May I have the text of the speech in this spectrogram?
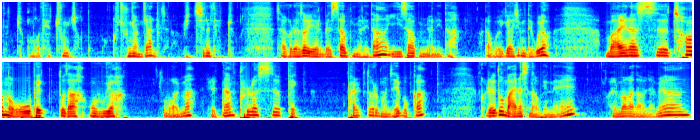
대충 뭐 대충 이 정도. 그 중요한 게 아니잖아. 위치는 대충. 자, 그래서 얘는 몇 사분면이다? 2사분면이다. 라고 얘기하시면 되고요. 마이너스 1500도다. 어우야. 그럼 얼마? 일단 플러스 108도를 먼저 해볼까? 그래도 마이너스 나오겠네. 얼마가 나오냐면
